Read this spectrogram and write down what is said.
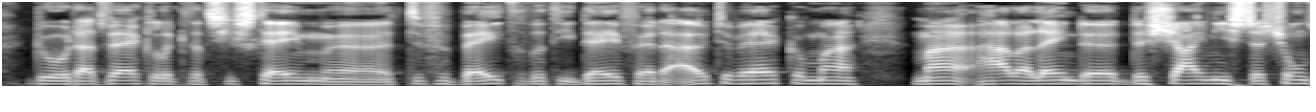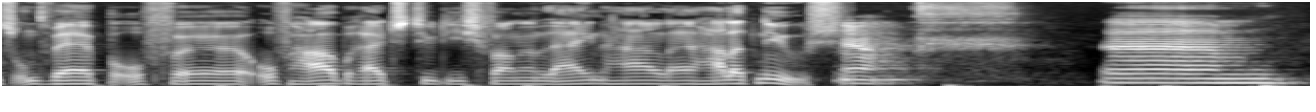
door daadwerkelijk dat systeem uh, te verbeteren, dat idee verder uit te werken. Maar, maar haal alleen de, de shiny stationsontwerpen of, uh, of haalbaarheidsstudies van een lijn, haal, haal het nieuws. Ja. Um,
